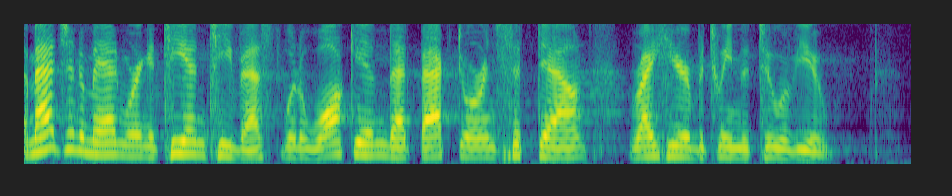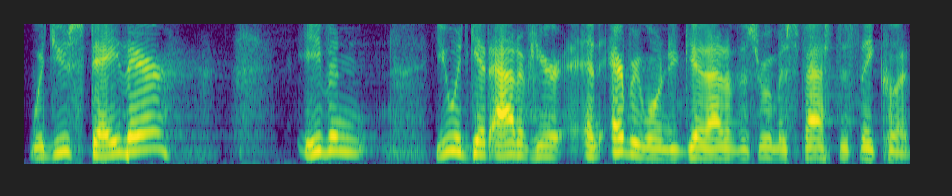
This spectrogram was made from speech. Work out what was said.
Imagine a man wearing a TNT vest were to walk in that back door and sit down right here between the two of you. Would you stay there? Even you would get out of here and everyone would get out of this room as fast as they could.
